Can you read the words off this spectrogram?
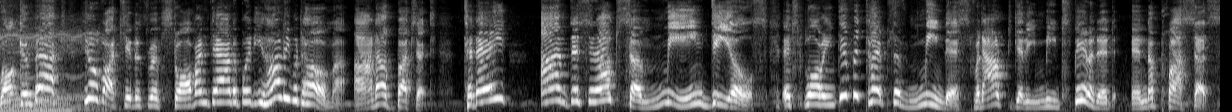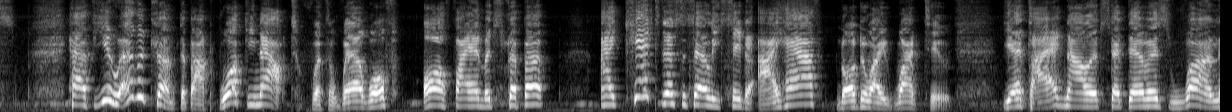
Welcome back! You're watching the Thrift Store Rundown of bringing Hollywood home on a budget. Today, I'm dishing out some mean deals, exploring different types of meanness without getting mean-spirited in the process. Have you ever dreamt about walking out with a werewolf or fireman stripper? I can't necessarily say that I have, nor do I want to. Yet I acknowledge that there is one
